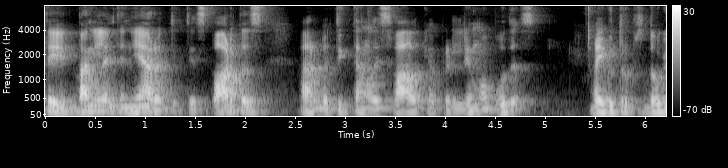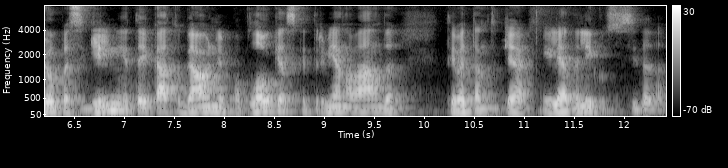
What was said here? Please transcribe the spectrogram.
tai banglentė nėra tik tai sportas arba tik ten laisvalokio praleidimo būdas. Jeigu truputį daugiau pasigilini į tai, ką tu gauni paplaukęs, kad ir vieną valandą, tai va ten tokia eilė dalykų susideda.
